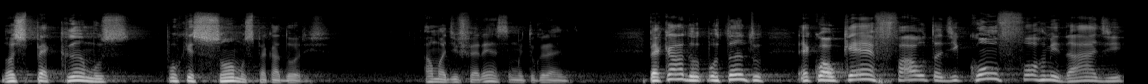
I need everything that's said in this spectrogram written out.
Nós pecamos porque somos pecadores. Há uma diferença muito grande. Pecado, portanto, é qualquer falta de conformidade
